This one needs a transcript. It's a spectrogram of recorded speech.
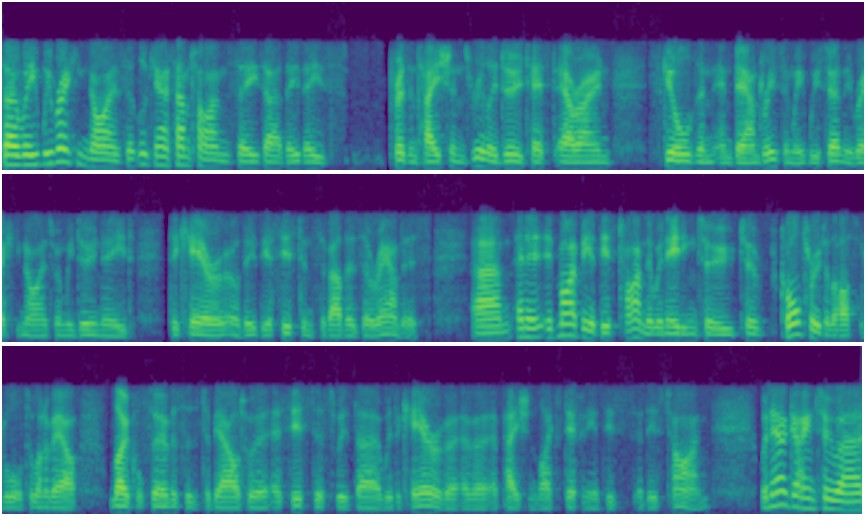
So we, we recognise that, look, you know, sometimes these, uh, these presentations really do test our own skills and, and boundaries, and we, we certainly recognise when we do need the care or the, the assistance of others around us. Um, and it, it, might be at this time that we're needing to, to call through to the hospital or to one of our local services to be able to assist us with uh, with the care of, a, of a, patient like Stephanie at this at this time. We're now going to uh,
